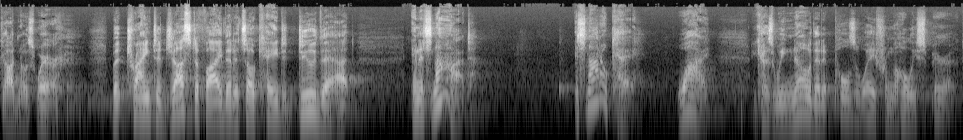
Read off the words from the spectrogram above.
God knows where, but trying to justify that it's okay to do that, and it's not. It's not okay. Why? Because we know that it pulls away from the Holy Spirit.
